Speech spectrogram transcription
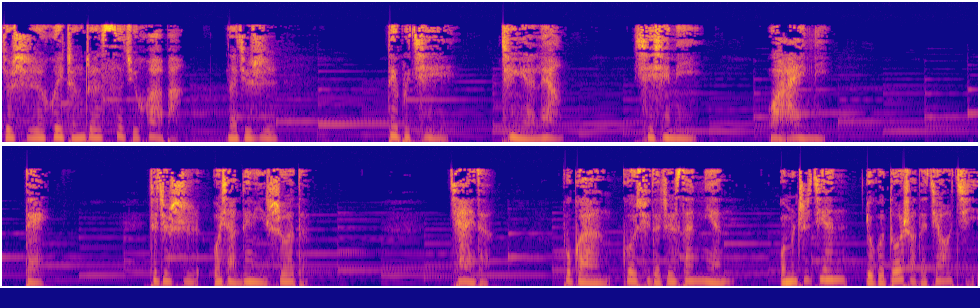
就是汇成这四句话吧，那就是：对不起，请原谅，谢谢你，我爱你。对，这就是我想对你说的，亲爱的。不管过去的这三年，我们之间有过多少的交集，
